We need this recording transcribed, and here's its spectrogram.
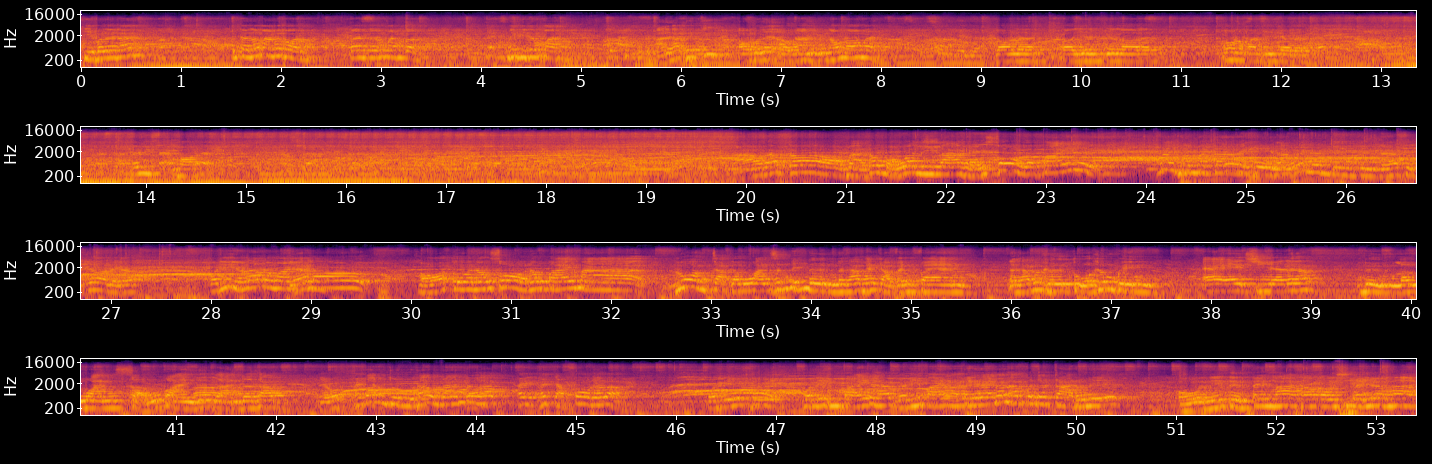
ขี่มาเลยนะไปเติมน้ำมันมาก่อน ไปเติมน้ำมันก่อน ไม่มีน้ำมันอันนี้ครับพี่กิ๊กเอามาเลยเอามาอะเลยน้องๆมารอเลย รอยืนยืนรอเลยมอบรางวัลทีเดียวเลย ไม่มีแสงพอเนี่ยเอาครับก็แหมต้องบอกว่าลีลาของโซ่กับไบร์ท ตัวน้องโซ่ น้องไบร์ทมาร่วมจับรางวัลสักนิดหนึ่งนะครับ ให้กับแฟนๆ นะครับ ก็คือตั๋วเครื่องบินแอร์เอเชียนะครับหนึ่งรางวัลสองใบด้วยกันนะครับ เดี๋ยวให้ต้องอยู่เท่านั้นนะครับ ให้ให้จับโซ่ได้ป่ะวันนี้คือวันนี้คือไบร์ทนะครับวันนี้ไบร์ทนะครับเป็นไงบ้างครับบรรยากาศวันนี้ โอ้วันนี้ตื่นเต้นมากครับโอเชียร์เยอะมาก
